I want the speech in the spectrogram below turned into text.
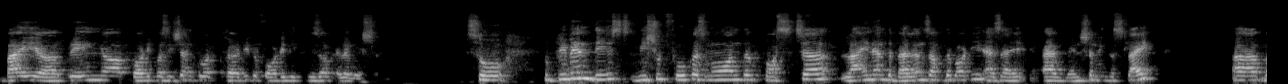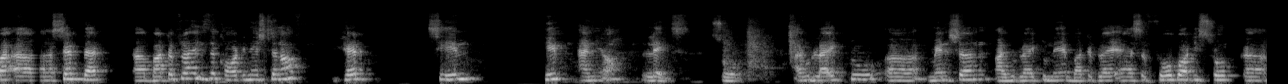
by uh, bringing your body position to a 30 to 40 degrees of elevation. So to prevent this, we should focus more on the posture, line and the balance of the body as I have mentioned in the slide. Uh, uh, said that uh, butterfly is the coordination of head, chin, hip, and your legs. So I would like to uh, mention, I would like to name butterfly as a four body stroke uh,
